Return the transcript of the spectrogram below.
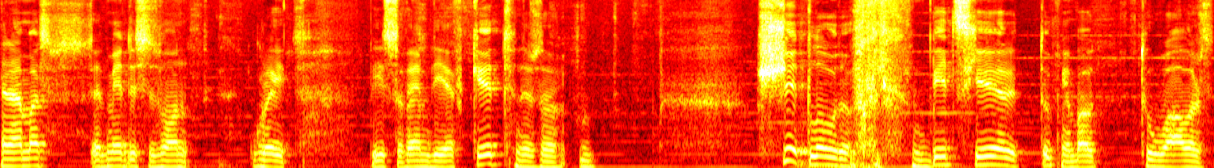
And I must admit this is one great piece of MDF kit. There's a shitload of bits here. It took me about two hours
